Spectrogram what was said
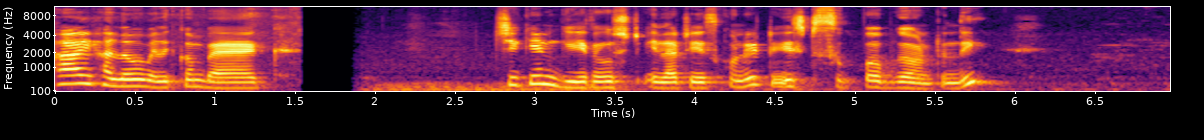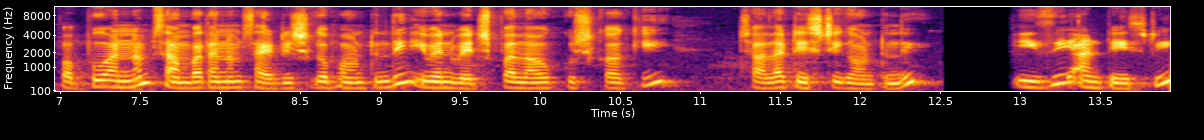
Hi hello welcome back. Chicken ghee roast ఇలా చేసుకోండి టేస్ట్ సూపర్గా ఉంటుంది. పప్పు అన్నం సాంబార్ అన్నం సైడ్ డిష్గా బాగుంటుంది. ఈవెన్ వెజ్ పలావ్ కుష్కాకి చాలా టేస్టీగా ఉంటుంది. ఈజీ అండ్ టేస్టీ.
